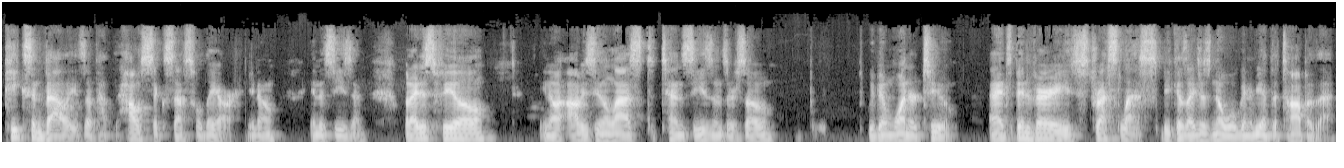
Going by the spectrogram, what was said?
peaks and valleys of how successful they are, you know, in the season. But I just feel, you know, obviously in the last ten seasons or so, we've been one or two. And it's been very stress less because I just know we're going to be at the top of that.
